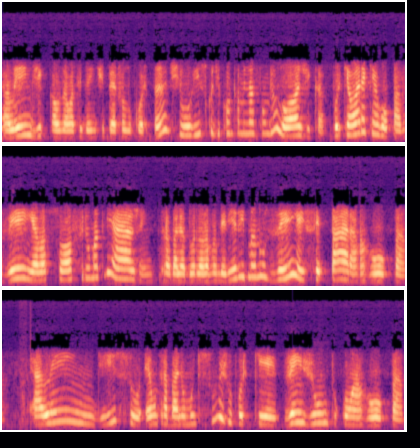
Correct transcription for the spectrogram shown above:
Além de causar um acidente cortante, o risco de contaminação biológica, porque a hora que a roupa vem, ela sofre uma triagem. O trabalhador da lavanderia ele manuseia e separa a roupa. Além disso, é um trabalho muito sujo porque vem junto com a roupa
